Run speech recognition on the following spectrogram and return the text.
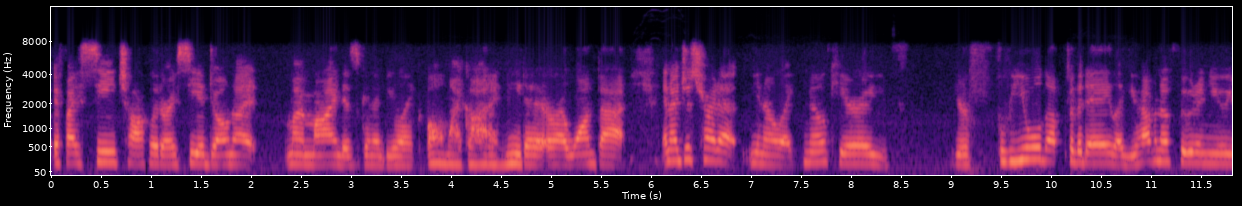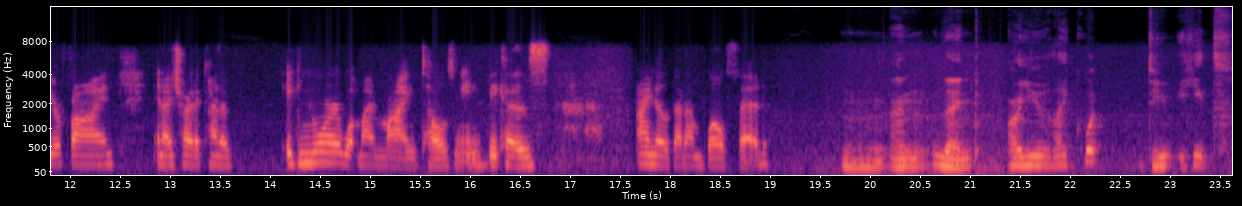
if i see chocolate or i see a donut my mind is going to be like, oh my God, I need it or I want that. And I just try to, you know, like, no, Kira, you've, you're fueled up for the day. Like, you have enough food in you, you're fine. And I try to kind of ignore what my mind tells me because I know that I'm well fed. Mm-hmm. And like, are you like what? Do you eat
